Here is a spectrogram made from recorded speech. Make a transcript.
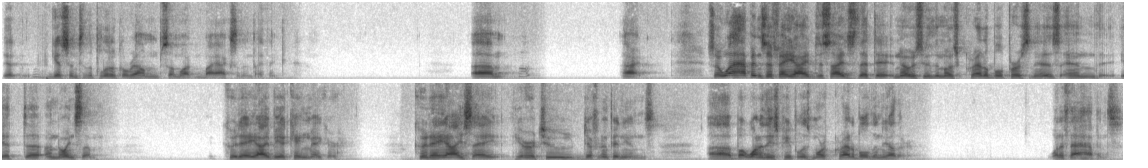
it gets into the political realm somewhat by accident, I think. Um, all right. So what happens if AI decides that it knows who the most credible person is and it uh, anoints them? Could AI be a kingmaker? Could AI say, here are two different opinions, uh, but one of these people is more credible than the other? What if that happens?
